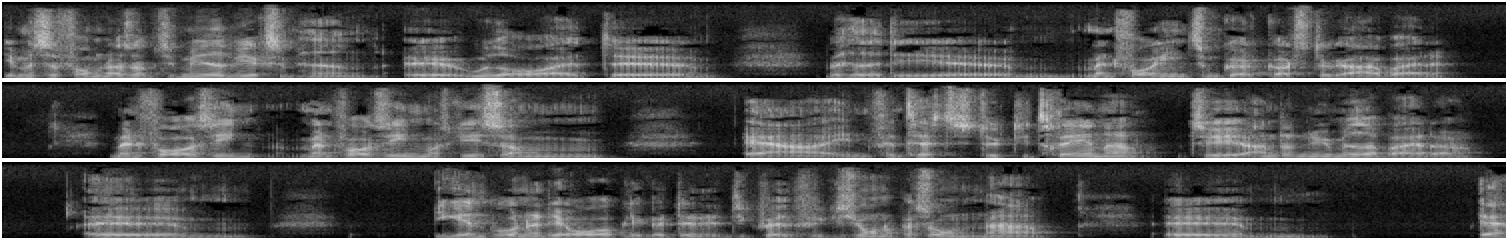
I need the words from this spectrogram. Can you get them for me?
jamen så får man også optimeret virksomheden, øh, udover at, øh, hvad hedder det, øh, man får en, som gør et godt stykke arbejde. Man får også en, man får også en måske, som er en fantastisk dygtig træner til andre nye medarbejdere. Øh, igen på grund af det overblik og de, de kvalifikationer, personen har. Øh, ja,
